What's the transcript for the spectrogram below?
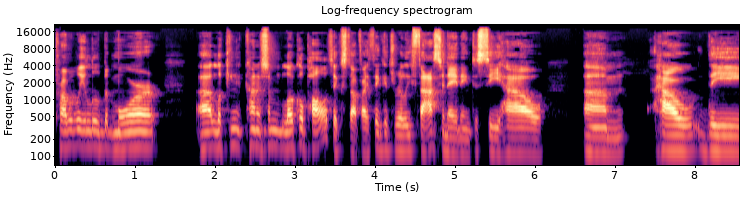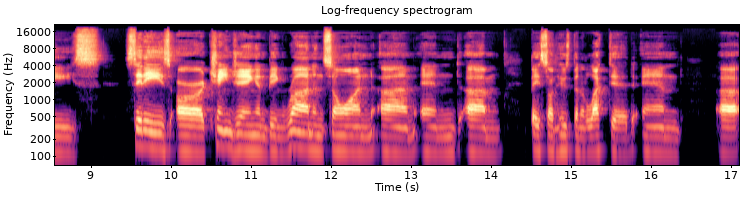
probably a little bit more uh, looking at kind of some local politics stuff. I think it's really fascinating to see how um, how these cities are changing and being run and so on, um, and um, based on who's been elected. And uh,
